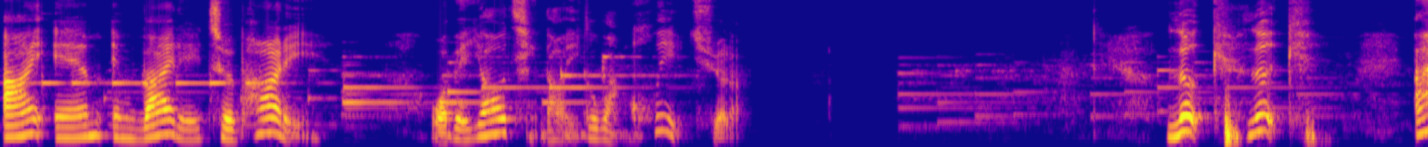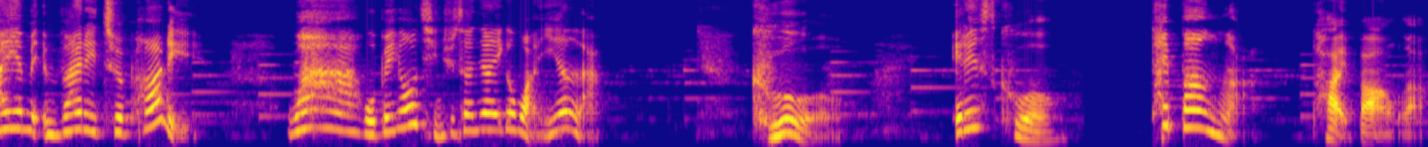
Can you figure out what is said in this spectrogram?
I am invited to a party。我被邀请到一个晚会去了。Look, look, I am invited to a party. 哇，我被邀请去参加一个晚宴啦！Cool, it is cool，太棒了，太棒了。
